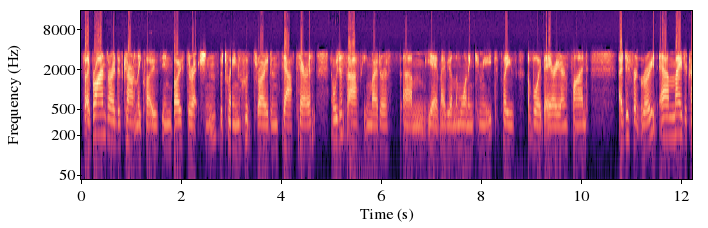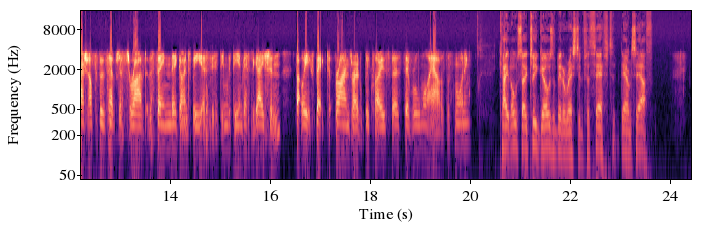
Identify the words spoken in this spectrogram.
So Bryans Road is currently closed in both directions between Hoods Road and South Terrace, and we're just asking motorists, um, yeah, maybe on the morning commute to please avoid the area and find a different route. Our major crash officers have just arrived at the scene. They're going to be assisting with the investigation, but we expect Bryans Road will be closed for several more hours this morning. Kate, also two girls have been arrested for theft down south.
